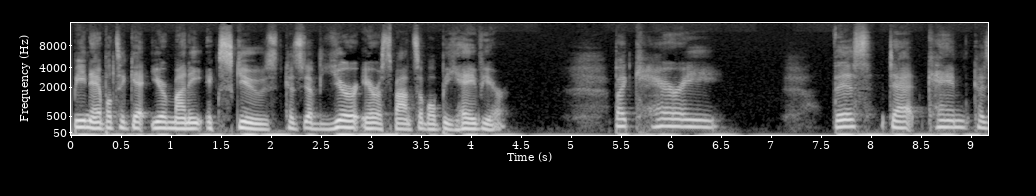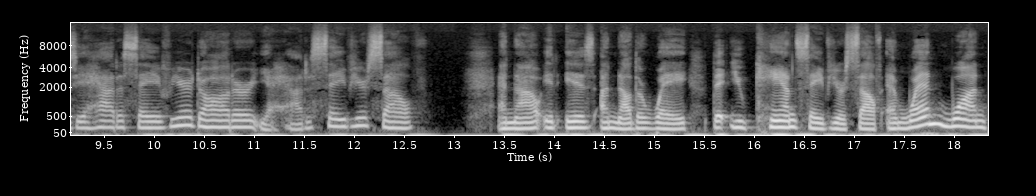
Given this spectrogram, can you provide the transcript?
being able to get your money excused because of your irresponsible behavior. But Carrie, this debt came because you had to save your daughter, you had to save yourself. And now it is another way that you can save yourself. And when one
